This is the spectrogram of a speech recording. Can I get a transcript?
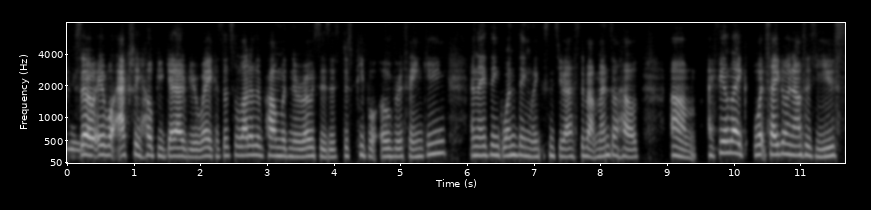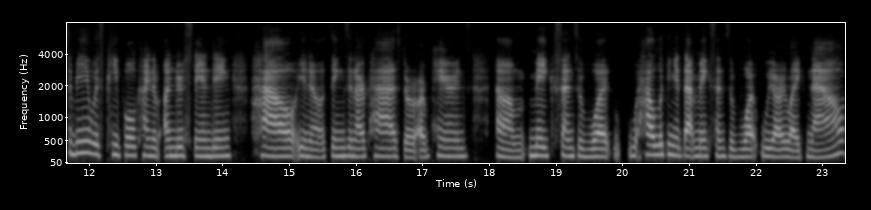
mm-hmm. so it will actually help you get out of your way because that's a lot of the problem with neurosis is just people overthinking and i think one thing like since you asked about mental health um, I feel like what psychoanalysis used to be was people kind of understanding how, you know, things in our past or our parents um, make sense of what how looking at that makes sense of what we are like now.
